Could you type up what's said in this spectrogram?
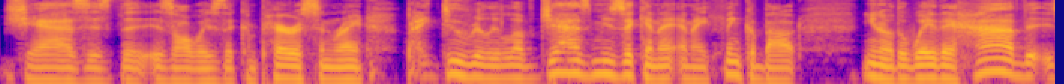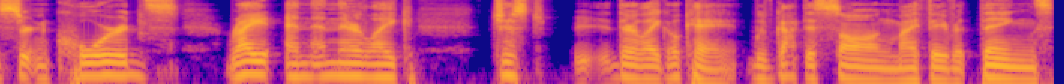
jazz is the, is always the comparison, right? But I do really love jazz music. And I, and I think about, you know, the way they have certain chords, right? And then they're like, just, they're like, okay, we've got this song, my favorite things.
